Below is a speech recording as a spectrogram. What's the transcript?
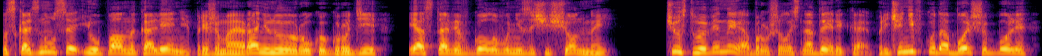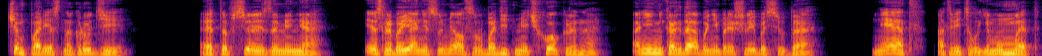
поскользнулся и упал на колени, прижимая раненую руку к груди и оставив голову незащищенной. Чувство вины обрушилось на Дерека, причинив куда больше боли, чем порез на груди. «Это все из-за меня. Если бы я не сумел освободить меч Хоклина, они никогда бы не пришли бы сюда». «Нет», — ответил ему Мэт,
